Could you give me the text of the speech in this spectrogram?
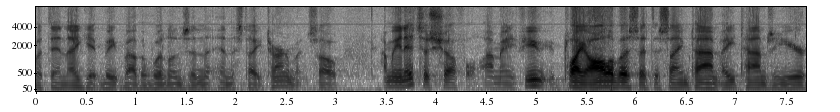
but then they get beat by the Woodlands in the, in the state tournament. So, I mean, it's a shuffle. I mean, if you play all of us at the same time eight times a year,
